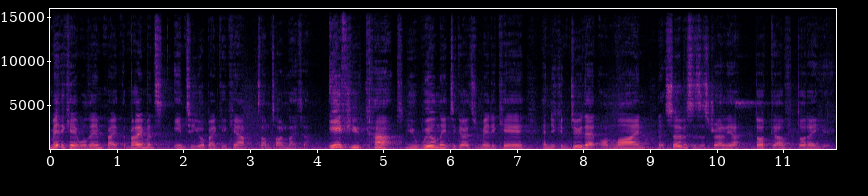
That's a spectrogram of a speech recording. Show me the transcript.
Medicare will then make the payments into your bank account sometime later. If you can't, you will need to go through Medicare, and you can do that online at servicesaustralia.gov.au.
